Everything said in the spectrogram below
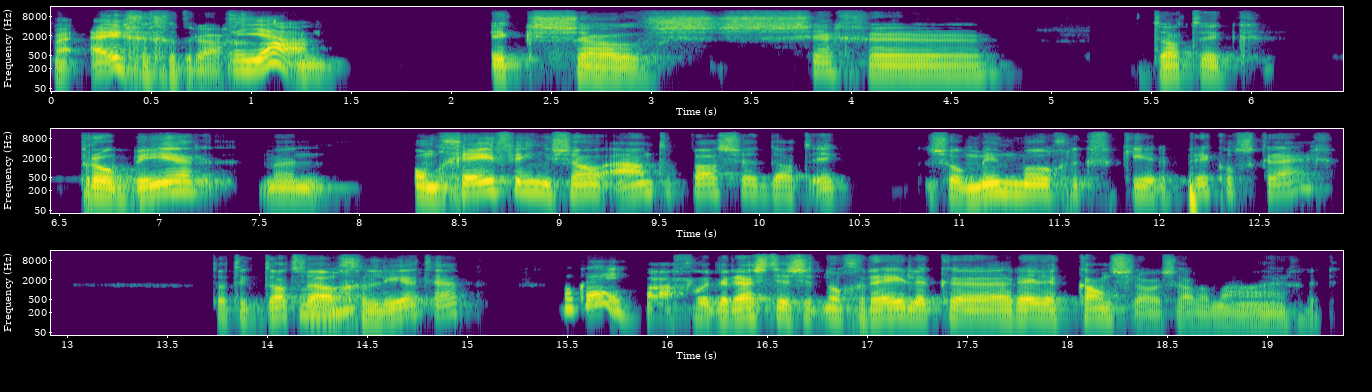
Mijn eigen gedrag? Ja. Ik zou zeggen dat ik probeer mijn omgeving zo aan te passen dat ik zo min mogelijk verkeerde prikkels krijg. Dat ik dat wel Mhm. geleerd heb. Oké. Maar voor de rest is het nog redelijk, eh, redelijk kansloos allemaal eigenlijk.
